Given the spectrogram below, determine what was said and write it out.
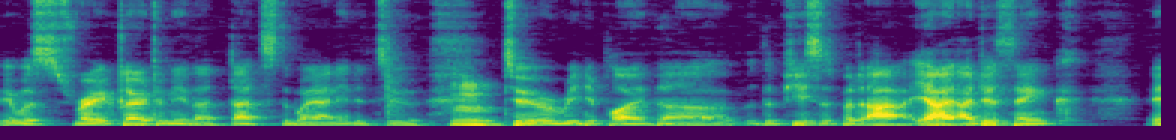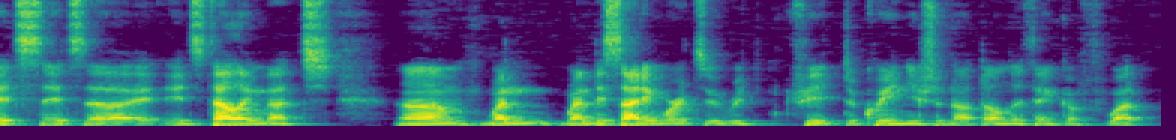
it was very clear to me that that's the way I needed to Mm. to redeploy the the pieces. But I, yeah, I, I do think it's it's uh, it's telling that um, when when deciding where to retreat the queen, you should not only think of what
